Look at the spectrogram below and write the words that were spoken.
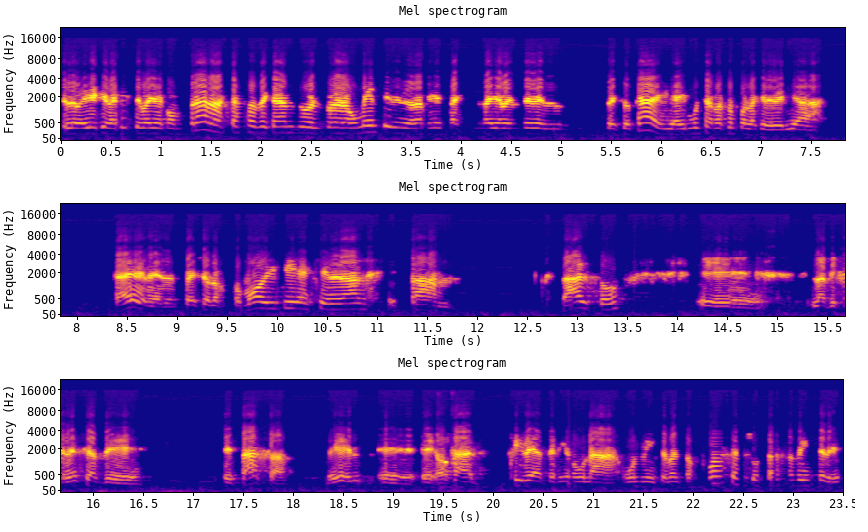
En la medida que la gente vaya a comprar, las casas de cambio, el dólar aumenta, y en la medida que la gente vaya a vender, el precio cae. Y hay mucha razón por la que debería caer. El precio de los commodities en general está, alto. Eh, las diferencias de de tasa. Eh, eh, o sea, Chile ha tenido una, un incremento fuerte en sus tasas de interés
